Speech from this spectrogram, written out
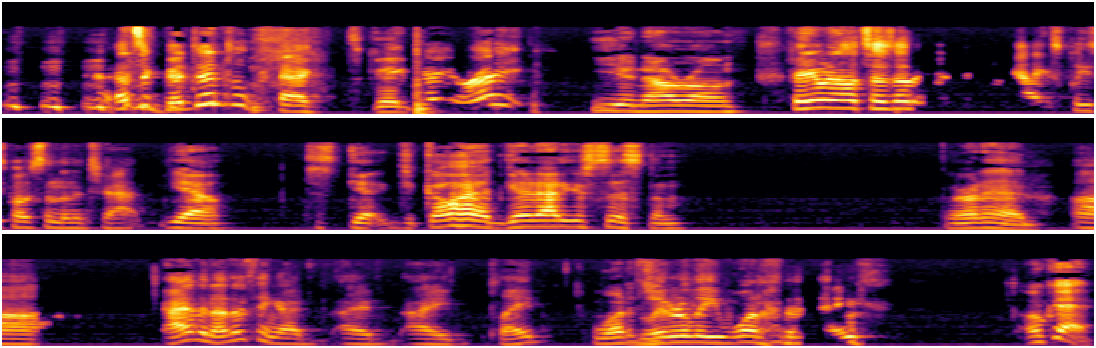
That's a good dental gag. It's good. You're right. You're not wrong. If anyone else has other good dental gags, please post them in the chat. Yeah, just get just go ahead, get it out of your system. Go right ahead. Uh, I have another thing I I, I played. What did you? Literally one other thing. Okay.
